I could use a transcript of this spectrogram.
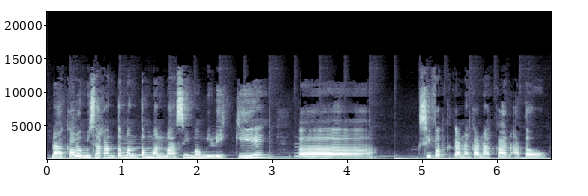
Nah, kalau misalkan teman-teman masih memiliki uh, sifat kekanak-kanakan atau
